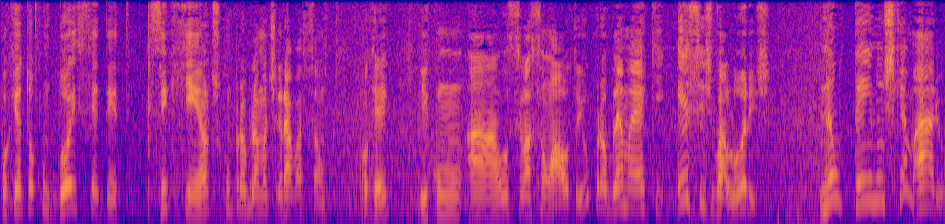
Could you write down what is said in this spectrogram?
porque eu estou com dois CD 5500 com problema de gravação, ok? E com a oscilação alta. E o problema é que esses valores não tem no esquemário.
